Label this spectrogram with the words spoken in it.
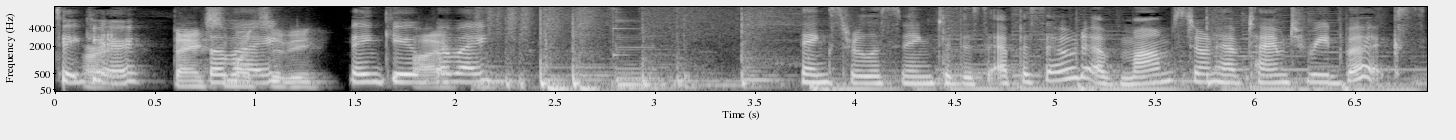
Take All care. Right. Thanks Bye-bye. so much, Zibby. Thank you. Bye bye. Thanks for listening to this episode of Moms Don't Have Time to Read Books.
